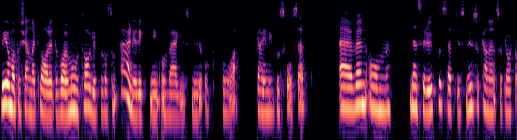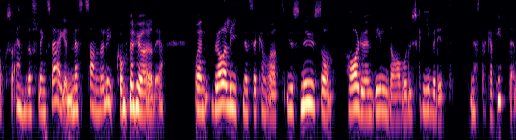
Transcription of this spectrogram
be om att få känna klarhet och vara mottaglig för vad som är din riktning och väg just nu och få guidning på så sätt. Även om den ser ut på ett sätt just nu så kan den såklart också ändras längs vägen. Mest sannolikt kommer det göra det. Och en bra liknelse kan vara att just nu så har du en bild av och du skriver ditt nästa kapitel.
